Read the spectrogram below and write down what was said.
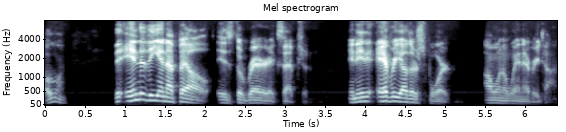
Hold on. The end of the NFL is the rare exception. In any, every other sport, I want to win every time.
